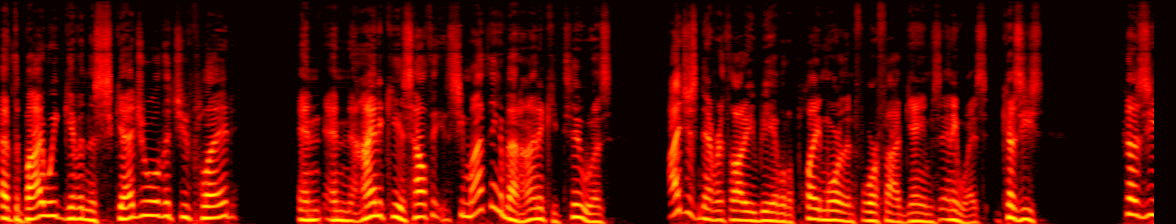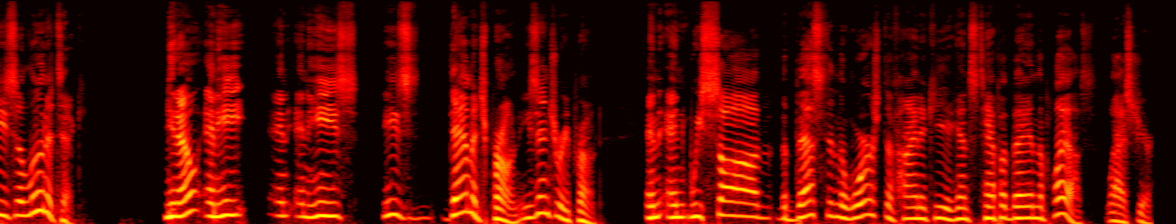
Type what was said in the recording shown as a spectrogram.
at the bye week, given the schedule that you've played, and and Heinicke is healthy. See, my thing about Heinicke too was, I just never thought he'd be able to play more than four or five games, anyways, because he's because he's a lunatic, you know, and he and and he's he's damage prone, he's injury prone, and and we saw the best and the worst of Heinicke against Tampa Bay in the playoffs last year,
